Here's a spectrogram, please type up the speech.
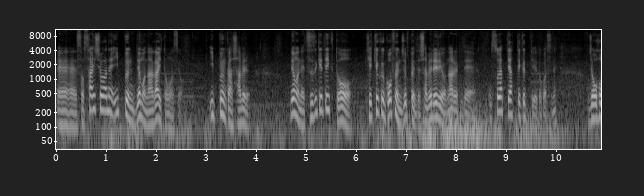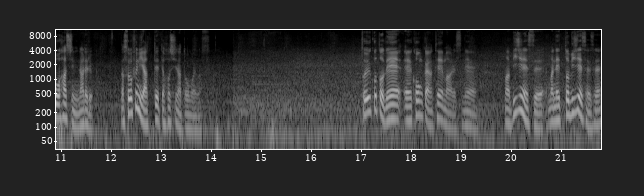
えー、そう最初はね1分でも長いと思うんですよ。1分間喋る。でもね続けていくと結局5分10分で喋れるようになるんでそうやってやっていくっていうとこですね。情報発信になれる。そういうふうにやっていってほしいなと思います。ということで、えー、今回のテーマはですねまあ、ビジネス、まあ、ネットビジネスですね。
